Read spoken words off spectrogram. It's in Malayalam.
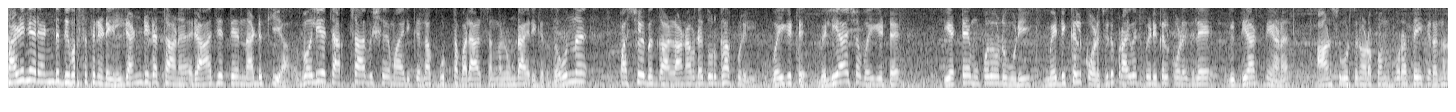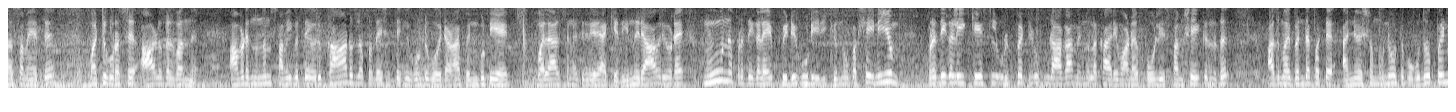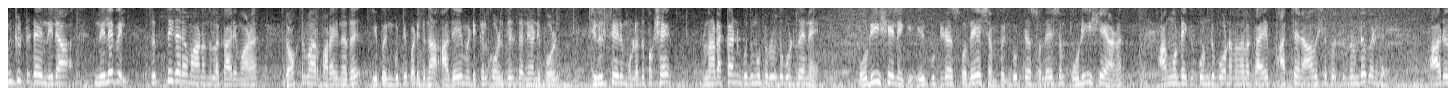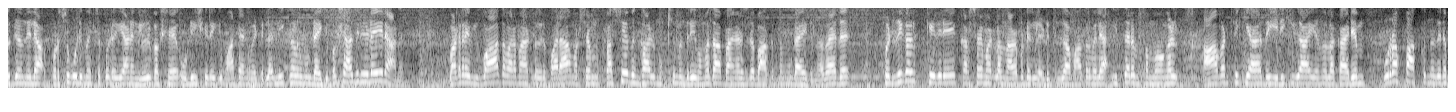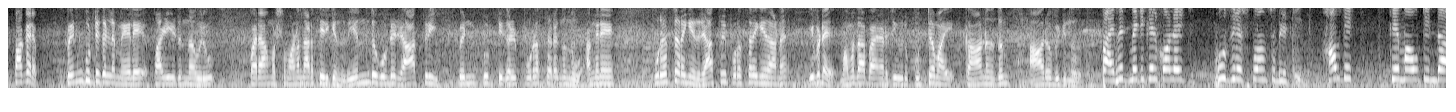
കഴിഞ്ഞ രണ്ട് ദിവസത്തിനിടയിൽ രണ്ടിടത്താണ് രാജ്യത്തെ നടുക്കിയ വലിയ ചർച്ചാ വിഷയമായിരിക്കുന്ന കൂട്ടബലാത്സംഗങ്ങൾ ഉണ്ടായിരിക്കുന്നത്. ഒന്ന് പശ്ചിമ ബംഗാളിലാണ് അവിടെ ദുർഗാപൂരിൽ വൈകിട്ട് വെള്ളിയാഴ്ച വൈകിട്ട് എട്ട് മുപ്പതോടുകൂടി മെഡിക്കൽ കോളേജ് ഒരു പ്രൈവറ്റ് മെഡിക്കൽ കോളേജിലെ വിദ്യാർത്ഥിനിയാണ്. ആൺ സുഹൃത്തിനോടൊപ്പം പുറത്തേക്ക് ഇറങ്ങുന്ന സമയത്ത് മറ്റു കുറച്ച് ആളുകൾ വന്ന് അവിടെ നിന്നും സമീപത്തെ ഒരു കാടുള്ള പ്രദേശത്തേക്ക് കൊണ്ടുപോയിട്ടാണ് ആ പെൺകുട്ടിയെ ബലാത്സംഗത്തിന് ഇരയാക്കിയത് ഇന്ന് രാവിലെയോടെ മൂന്ന് പ്രതികളെ പിടികൂടിയിരിക്കുന്നു. പക്ഷേ ഇനിയും പ്രതികൾ ഈ കേസിൽ ഉൾപ്പെട്ടിട്ടുണ്ടാകാം എന്നുള്ള കാര്യമാണ് പോലീസ് സംശയിക്കുന്നത്. അതുമായി ബന്ധപ്പെട്ട് അന്വേഷണം മുന്നോട്ട് പോകുന്നു. പെൺകുട്ടിയുടെ നില നിലവിൽ തൃപ്തികരമാണെന്നുള്ള കാര്യമാണ് ഡോക്ടർമാർ പറയുന്നത്. ഈ പെൺകുട്ടി പഠിക്കുന്ന അതേ മെഡിക്കൽ കോളേജിൽ തന്നെയാണ് ഇപ്പോൾ ചികിത്സയിലുമുള്ളത്. പക്ഷേ നടക്കാൻ ബുദ്ധിമുട്ടുള്ളത് കൊണ്ട് തന്നെ ഒഡീഷയിലേക്ക് ഈ കുട്ടിയുടെ സ്വദേശം പെൺകുട്ടിയുടെ സ്വദേശം ഒഡീഷയാണ് അങ്ങോട്ടേക്ക് കൊണ്ടുപോകണമെന്നുള്ള കാര്യം അച്ഛൻ ആവശ്യപ്പെട്ടിട്ടുണ്ട്. പക്ഷേ ആരോഗ്യനില കുറച്ചുകൂടി മെച്ചപ്പെടുകയാണെങ്കിൽ ഒരു പക്ഷേ ഒഡീഷയിലേക്ക് മാറ്റാൻ വേണ്ടിയുള്ള നീക്കങ്ങളും ഉണ്ടായിരിക്കും. പക്ഷേ അതിനിടയിലാണ് വളരെ വിവാദപരമായിട്ടുള്ള ഒരു പരാമർശം പശ്ചിമ ബംഗാൾ മുഖ്യമന്ത്രി മമതാ ബാനർജിയുടെ ഭാഗത്തു നിന്നുണ്ടായിരിക്കുന്നത് അതായത് പ്രതികൾക്കെതിരെ കർശനമായിട്ടുള്ള നടപടികൾ എടുക്കുക മാത്രമല്ല ഇത്തരം സംഭവങ്ങൾ ആവർത്തിക്കാതെ ഇരിക്കുക എന്നുള്ള കാര്യം ഉറപ്പാക്കുന്നതിന് പകരം പെൺകുട്ടികളുടെ മേലെ പഴിയിടുന്ന ഒരു പരാമർശമാണ് നടത്തിയിരിക്കുന്നത്. എന്തുകൊണ്ട് രാത്രി പെൺകുട്ടികൾ പുറത്തിറങ്ങുന്നു? അങ്ങനെ പുറത്തിറങ്ങിയത് രാത്രി പുറത്തിറങ്ങിയതാണ് ഇവിടെ മമതാ ബാനർജി ഒരു കുറ്റമായി കാണുന്നതും ആരോപിക്കുന്നതും. Private medical college whose responsibility how they came out in the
